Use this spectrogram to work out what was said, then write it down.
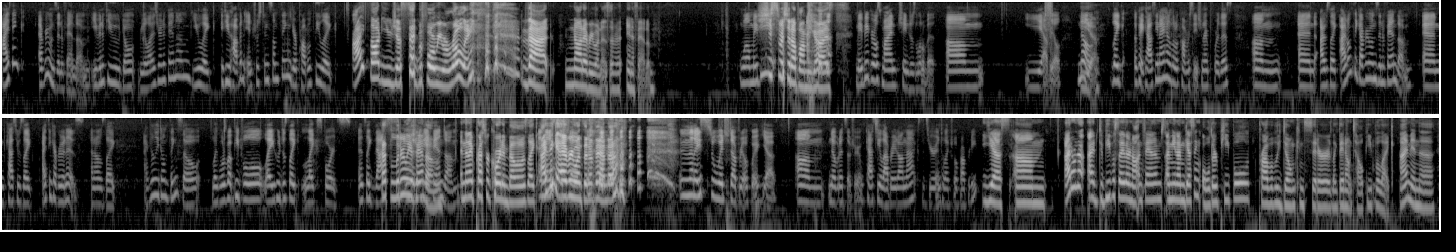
I think everyone's in a fandom. Even if you don't realize you're in a fandom, you like if you have an interest in something, you're probably like I thought you just said before we were rolling that not everyone is in a fandom. well maybe She's switching up on me, guys. maybe a girl's mind changes a little bit. Um yeah, real. No. Yeah. Like okay, Cassie and I had a little conversation right before this. Um and I was like, I don't think everyone's in a fandom. And Cassie was like, I think everyone is. And I was like, I really don't think so. Like what about people like who just like like sports? And it's like that's, That's literally a literally fandom. And then I pressed record, and Bella was like, And "I then I think up. everyone's in a fandom." and then I switched up real quick. Yeah. Um, no, but it's so true. Cassie, elaborate on that because it's your intellectual property. yes. Um, I don't know. I, do people say they're not in fandoms? I mean, I'm guessing older people probably don't consider like they don't tell people like I'm in the,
